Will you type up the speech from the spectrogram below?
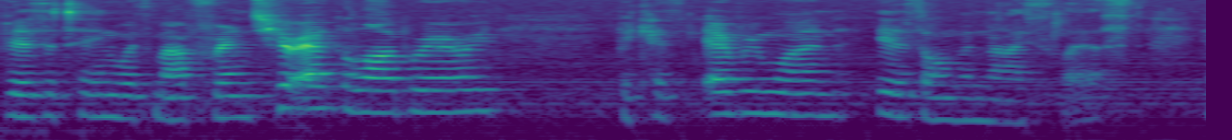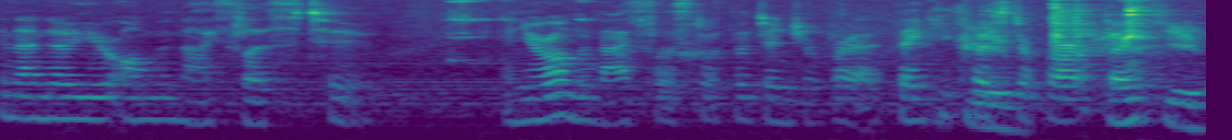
visiting with my friends here at the library because everyone is on the nice list. And I know you're on the nice list too. And you're on the nice list with the gingerbread. Thank you, Thank you. Christopher. Thank you.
